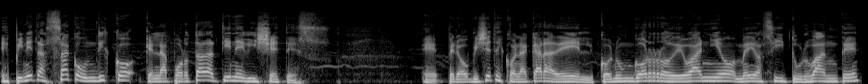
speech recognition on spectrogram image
Spinetta saca un disco que en la portada tiene billetes. Eh, pero billetes con la cara de él, con un gorro de baño medio así turbante,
